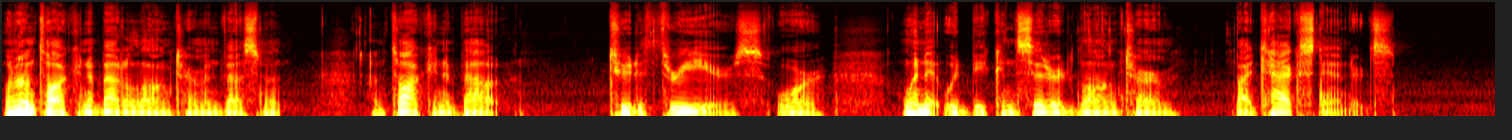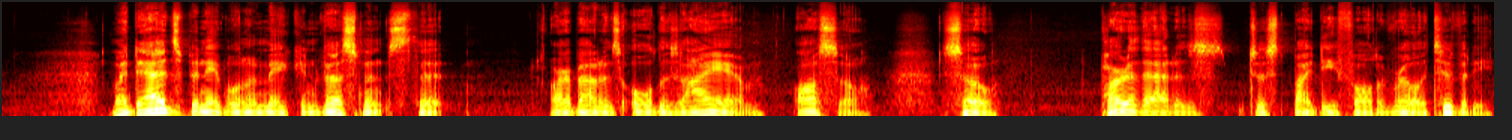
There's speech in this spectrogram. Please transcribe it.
When I'm talking about a long term investment, I'm talking about two to three years, or when it would be considered long term by tax standards. My dad's been able to make investments that are about as old as I am, also. So part of that is just by default of relativity.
